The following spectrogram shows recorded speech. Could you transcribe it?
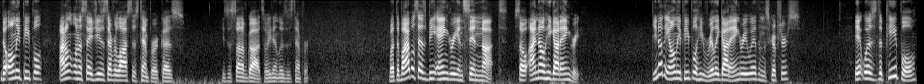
The only people. I don't want to say Jesus ever lost his temper because He's the Son of God, so he didn't lose his temper. But the Bible says, be angry and sin not. So I know he got angry. Do you know the only people he really got angry with in the scriptures? It was the people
